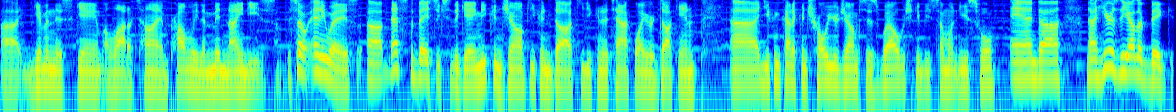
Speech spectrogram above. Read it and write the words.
uh, given this game a lot of time, probably the mid 90s. So, anyways, uh, that's the basics of the game. You can jump, you can duck, you can attack while you're ducking. Uh, you can kind of control your jumps as well, which can be somewhat useful. And uh, now here's the other big,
